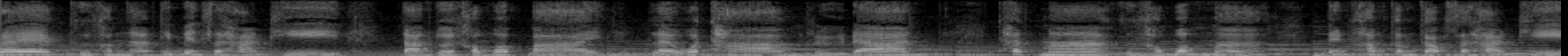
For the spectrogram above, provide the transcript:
แรกคือคำนามที่เป็นสถานที่ ตามด้วยคำว่าปลาย แปลว่าทางหรือด้าน ถัดมาคือคำว่ามา เป็นคำกำกับสถานที่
